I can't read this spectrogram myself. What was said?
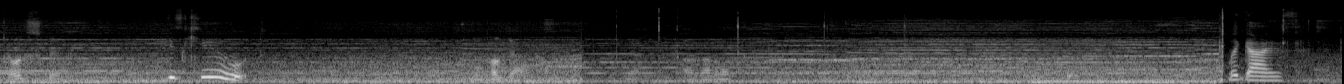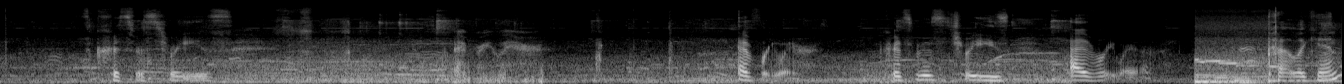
That looks good. He's cute. Look, guys. It's Christmas trees everywhere. Everywhere. Christmas trees everywhere. Pelicans.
